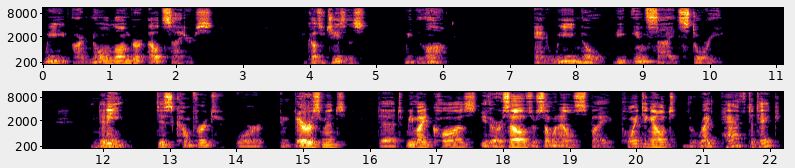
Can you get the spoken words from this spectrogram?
we are no longer outsiders. Because of Jesus, we belong. And we know the inside story. And any discomfort or embarrassment that we might cause either ourselves or someone else by pointing out the right path to take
